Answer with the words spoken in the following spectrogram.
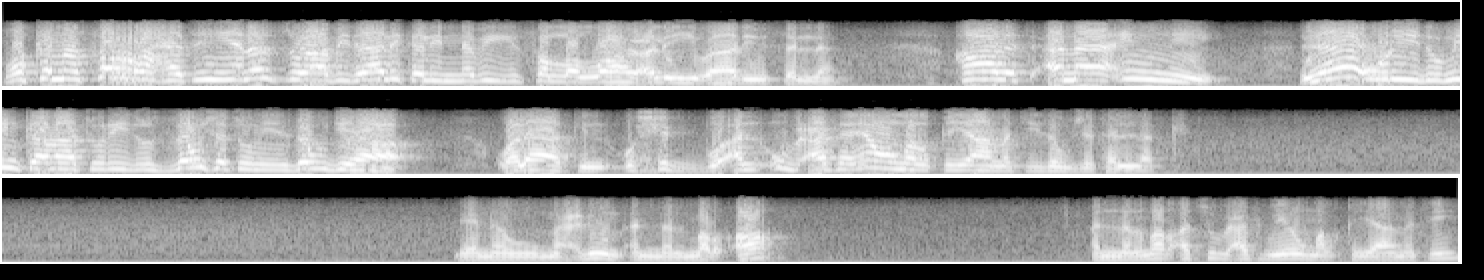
وكما صرحت هي نفسها بذلك للنبي صلى الله عليه وآله وسلم. قالت أما إني لا أريد منك ما تريد الزوجة من زوجها. ولكن أحب أن أبعث يوم القيامة زوجة لك. لأنه معلوم أن المرأة أن المرأة تبعث يوم القيامة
